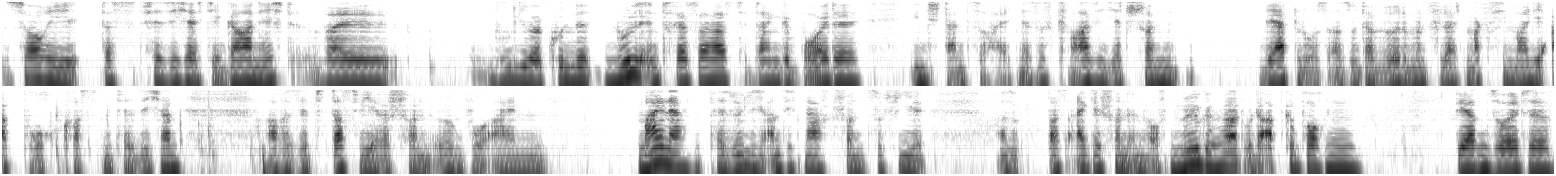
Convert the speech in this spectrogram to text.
sorry, das versichere ich dir gar nicht, weil du, lieber Kunde, null Interesse hast, dein Gebäude instand zu halten. Es ist quasi jetzt schon wertlos. Also da würde man vielleicht maximal die Abbruchkosten versichern. Aber selbst das wäre schon irgendwo ein, meiner persönlichen Ansicht nach, schon zu viel. Also was eigentlich schon auf den Müll gehört oder abgebrochen werden sollte,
